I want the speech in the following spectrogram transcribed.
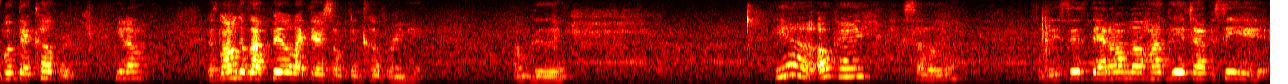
but they're covered. You know, as long as I feel like there's something covering it, I'm good. Yeah. Okay. So this is that. I don't know how good y'all can see it.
